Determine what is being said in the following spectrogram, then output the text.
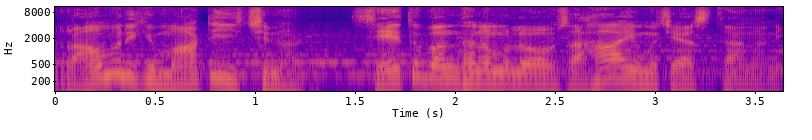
రామునికి మాట ఇచ్చినాడు. సేతుబంధనములో సహాయము చేస్తానని.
